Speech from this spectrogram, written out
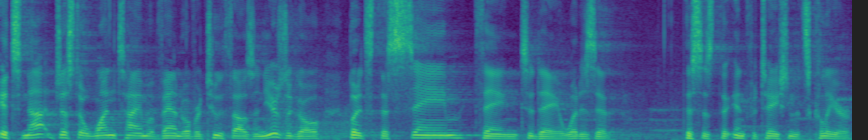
it's not just a one time event over 2,000 years ago, but it's the same thing today. What is it? This is the invitation that's clear.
